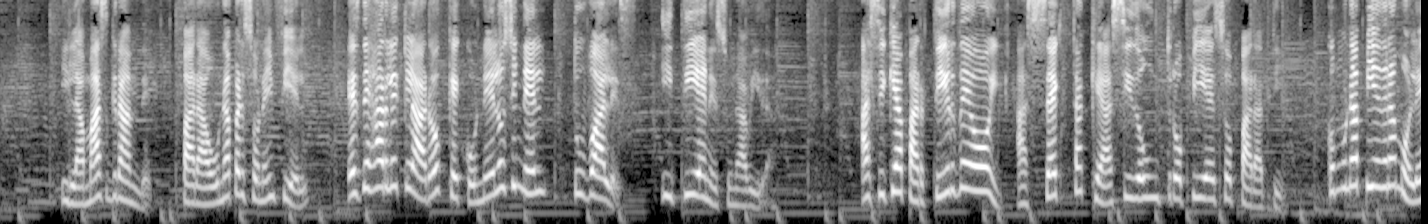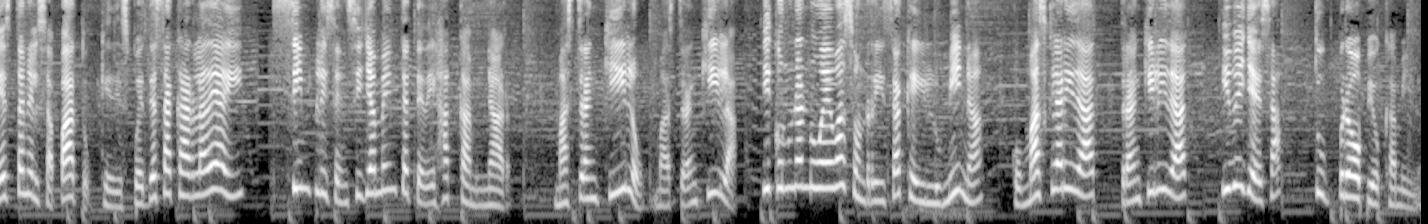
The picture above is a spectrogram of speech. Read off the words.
y la más grande para una persona infiel es dejarle claro que con él o sin él tú vales y tienes una vida. Así que a partir de hoy, acepta que ha sido un tropiezo para ti, como una piedra molesta en el zapato, que después de sacarla de ahí, simple y sencillamente te deja caminar, más tranquilo, más tranquila, y con una nueva sonrisa que ilumina con más claridad, tranquilidad y belleza tu propio camino.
